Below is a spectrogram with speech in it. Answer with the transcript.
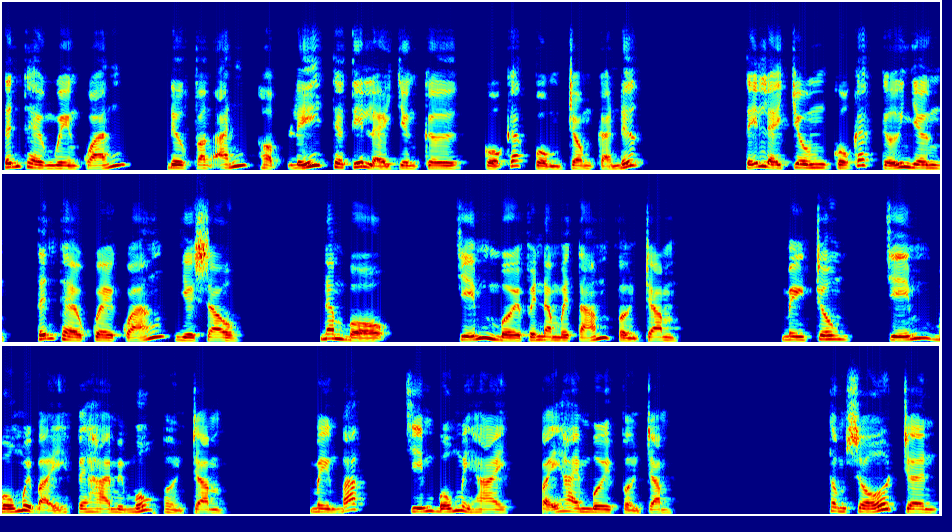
tính theo nguyên quán được phản ánh hợp lý theo tỷ lệ dân cư của các vùng trong cả nước. Tỷ lệ chung của các cử nhân tính theo quê quán như sau. Nam Bộ chiếm 10,58%, miền Trung chiếm 47,21%, miền Bắc chiếm 42,20%. Thông số trên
